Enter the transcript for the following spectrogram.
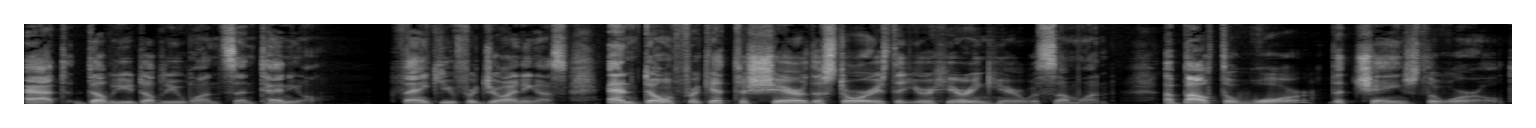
at WW1 Centennial. Thank you for joining us. And don't forget to share the stories that you're hearing here with someone about the war that changed the world.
